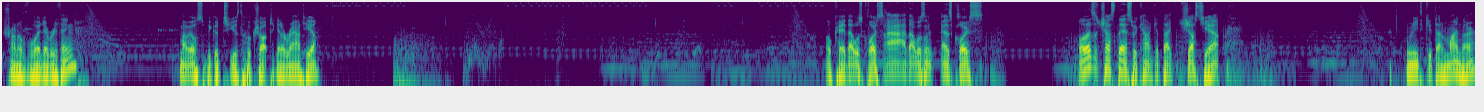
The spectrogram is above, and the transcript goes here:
Trying to avoid everything. Might also be good to use the hook shot to get around here. Okay, that was close. Ah, that wasn't as close. Well, there's a chest there, so we can't get that just yet. We need to keep that in mind, though.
